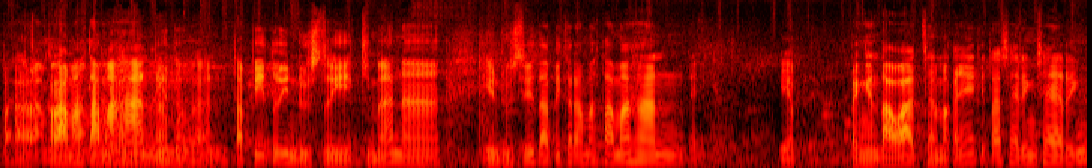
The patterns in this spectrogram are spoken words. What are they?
Eh, Keramah tamahan gitu kan. Tapi itu industri gimana? Industri tapi keramah tamahan kayak gitu. Ya pengen tahu aja makanya kita sharing-sharing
